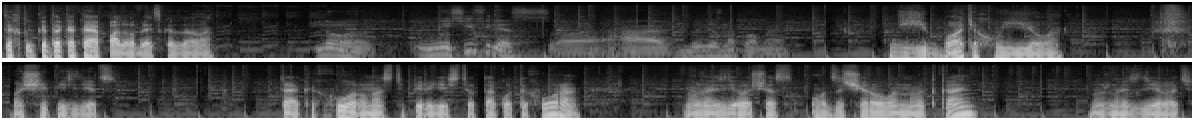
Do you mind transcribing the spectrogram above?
Это, это какая падала, блядь, сказала? Ну, не сифилис, а, а ее знакомая. Ебать, охуела. Вообще пиздец. Так, и хор у нас теперь есть вот так вот и хора. Нужно сделать сейчас вот зачарованную ткань. Нужно сделать...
